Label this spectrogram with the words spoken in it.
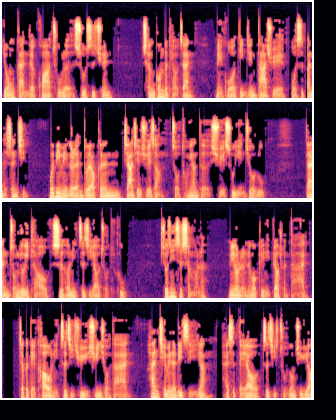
勇敢地跨出了舒适圈，成功地挑战美国顶尖大学博士班的申请。未必每个人都要跟佳杰学长走同样的学术研究路，但总有一条适合你自己要走的路。究竟是什么呢？没有人能够给你标准答案，这个得靠你自己去寻求答案。和前面的例子一样，还是得要自己主动去要，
